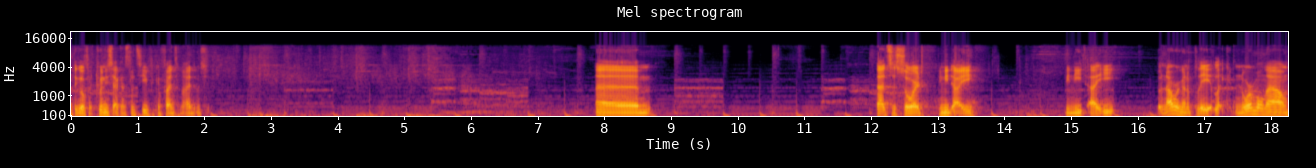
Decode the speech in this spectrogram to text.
What to go for. 20 seconds. Let's see if we can find some items. Um, that's a sword. We need IE. We need IE. So now we're gonna play it like normal now.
